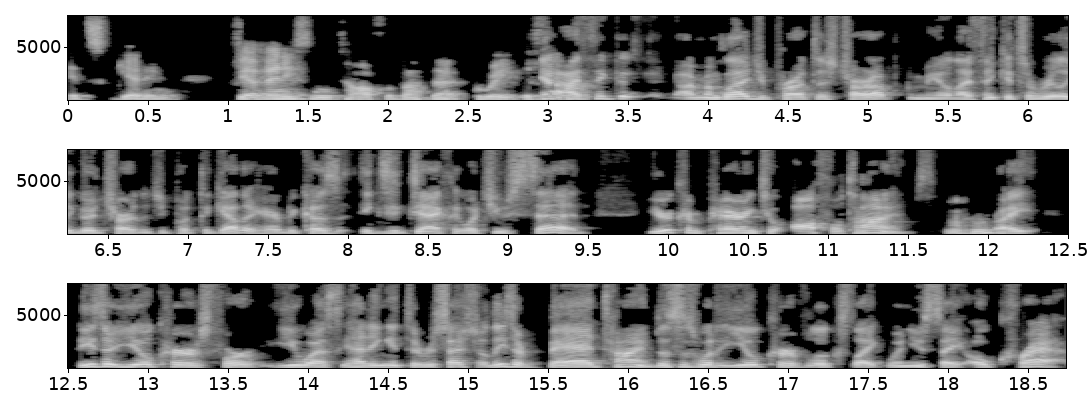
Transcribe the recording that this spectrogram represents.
it's getting. If you have anything to offer about that, great. If yeah, I think this, I'm glad you brought this chart up, Camille. And I think it's a really good chart that you put together here because it's exactly what you said you're comparing to awful times, mm-hmm. right? These are yield curves for U.S. heading into recession. These are bad times. This is what a yield curve looks like when you say, oh crap.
